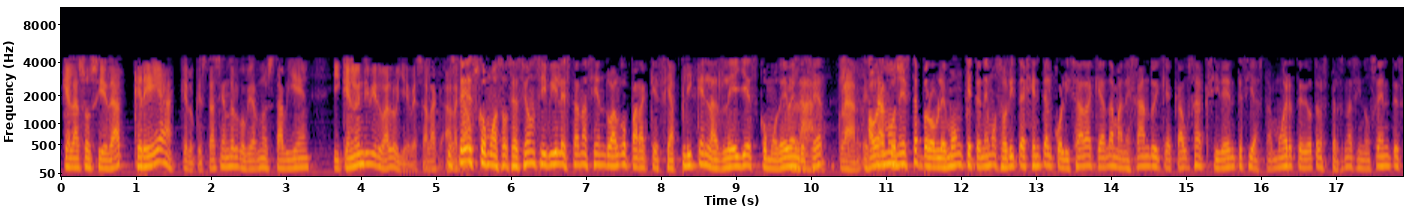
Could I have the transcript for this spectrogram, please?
que la sociedad crea que lo que está haciendo el gobierno está bien y que en lo individual lo lleves a la, a ¿Ustedes como asociación civil están haciendo algo para que se apliquen las leyes como deben de ser? Claro. Ahora con este problemón que tenemos ahorita de gente alcoholizada que anda manejando y que causa accidentes y hasta muerte de otras personas inocentes,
